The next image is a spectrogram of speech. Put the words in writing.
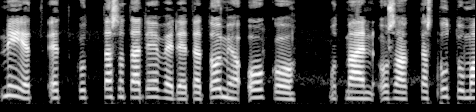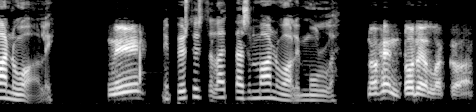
Niin, että et, kun tässä on tämä DVD, tämä toimii ok, mutta mä en osaa, tästä puuttuu manuaali. Niin? Niin pystyisit laittamaan sen manuaali mulle? No en todellakaan.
